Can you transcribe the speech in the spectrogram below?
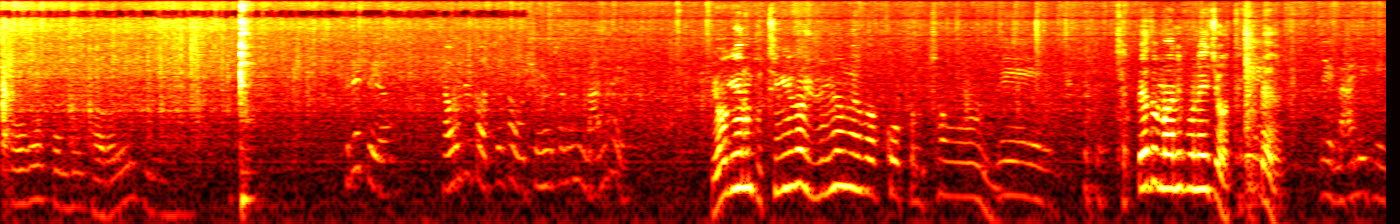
저거 공부 잘해요. 그래도요. 겨울에도 어쩌다 오시는 손님 많아요. 여기는 부침개가 유명해갖고 평창은 네. 택배도 많이 보내죠 택배. 네, 많이 해요.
